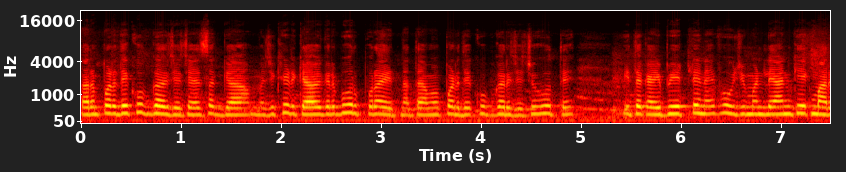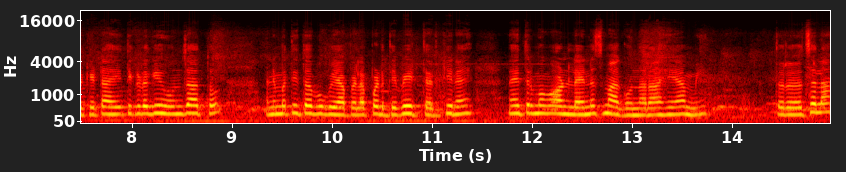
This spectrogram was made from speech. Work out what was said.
कारण पडदे खूप गरजेचे आहेत. सगळ्या म्हणजे खिडक्या वगैरे भरपूर आहेत ना त्यामुळे पडदे खूप गरजेचे होते. इथं काही भेटले नाही. फौजी म्हणले आणखी एक मार्केट आहे. तिकडं घेऊन जातो. आणि मग तिथं बघूया आपल्याला पडदे भेटतात की नाही. नाहीतर मग ऑनलाईनच मागवणार आहे आम्ही. तर चला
